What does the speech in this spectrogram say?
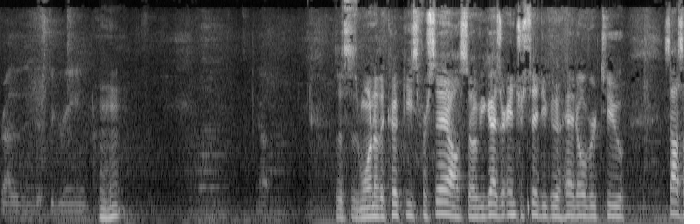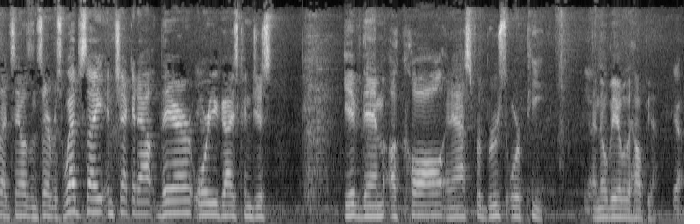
rather than just a green. Mhm. Yep. This is one of the cookies for sale. So if you guys are interested, you can head over to Southside Sales and Service website and check it out there, or you guys can just give them a call and ask for Bruce or Pete, Yeah. and they'll be able to help you. Yeah.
